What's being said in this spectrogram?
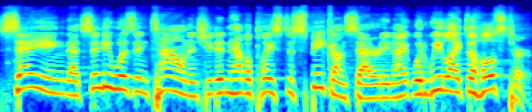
saying that Cindy was in town and she didn't have a place to speak on Saturday night. Would we like to host her?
